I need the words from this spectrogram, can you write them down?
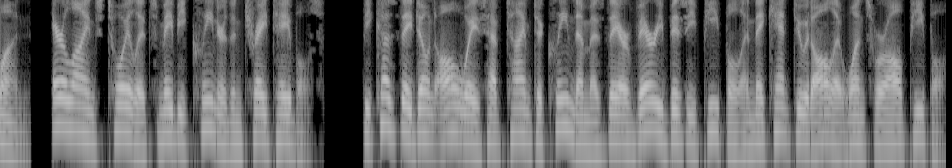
1. Airlines toilets may be cleaner than tray tables. Because they don't always have time to clean them as they are very busy people and they can't do it all at once we're all people.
